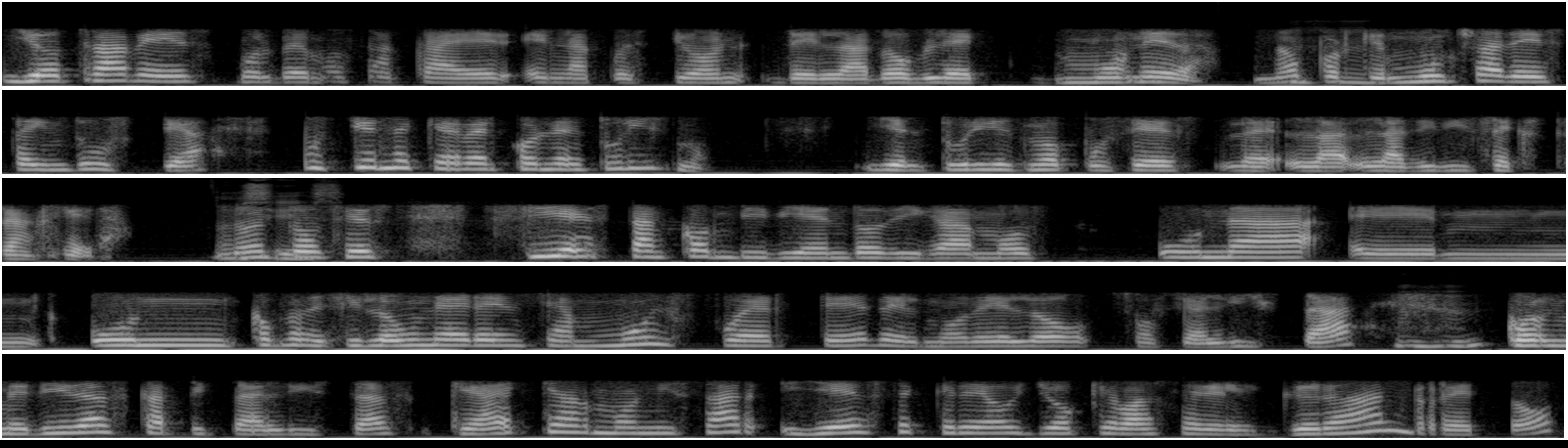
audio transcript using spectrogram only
Y otra vez volvemos a caer en la cuestión de la doble moneda, ¿no? Porque mucha de esta industria, pues tiene que ver con el turismo. Y el turismo, pues es la, la, divisa extranjera, ¿no? Entonces, sí están conviviendo, digamos, una eh, un cómo decirlo una herencia muy fuerte del modelo socialista con medidas capitalistas que hay que armonizar y ese creo yo que va a ser el gran reto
